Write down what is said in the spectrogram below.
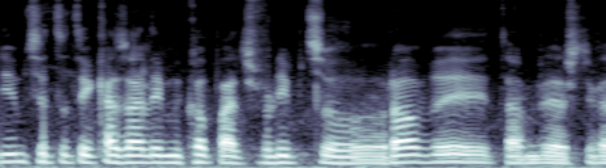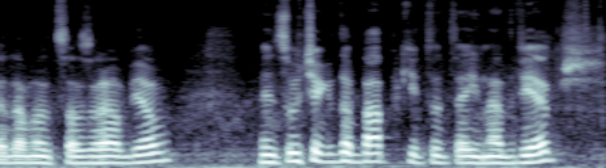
Niemcy tutaj kazali mi kopać w lipcu rowy, tam wiesz, nie wiadomo co zrobią. Więc uciekł do babki tutaj nad Wieprz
